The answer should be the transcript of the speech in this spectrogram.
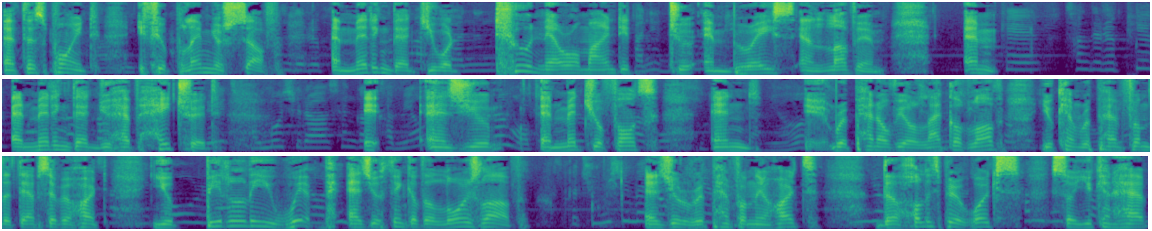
At this point, if you blame yourself, admitting that you are too narrow minded to embrace and love him, and admitting that you have hatred, it, as you admit your faults and repent of your lack of love, you can repent from the depths of your heart. You bitterly weep as you think of the Lord's love. As you repent from your heart, the Holy Spirit works so you can have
